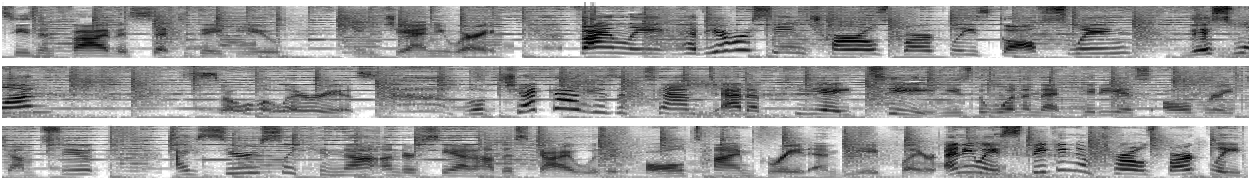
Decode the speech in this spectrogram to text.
Season 5 is set to debut in January. Finally, have you ever seen Charles Barkley's golf swing? This one? So hilarious. Well, check out his attempt at a PAT. He's the one in that hideous all gray jumpsuit. I seriously cannot understand how this guy was an all time great NBA player. Anyway, speaking of Charles Barkley,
